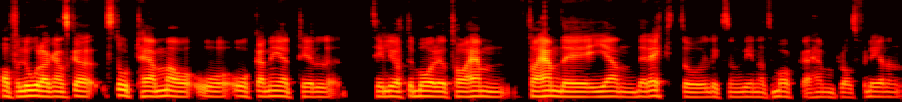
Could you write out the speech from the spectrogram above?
ha förlorat ganska stort hemma och, och åka ner till, till Göteborg och ta hem, ta hem det igen direkt och liksom vinna tillbaka hemplansfördelen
